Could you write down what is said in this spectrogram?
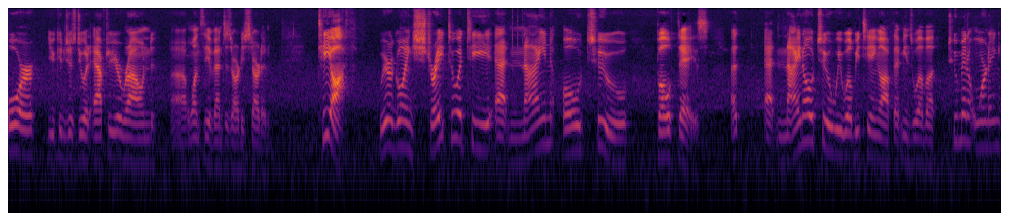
or you can just do it after your round uh, once the event is already started. Tee off. We are going straight to a tee at 9.02 both days. At, at 9.02 we will be teeing off. That means we'll have a two minute warning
